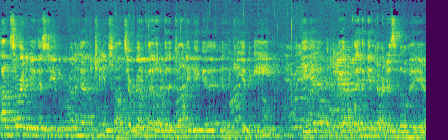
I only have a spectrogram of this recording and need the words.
I'm sorry to do this to you, but we're going to have to change songs here. We're going to play a little bit of Johnny B. Goode in the key of E. Yeah, we got to play the guitar just a little bit here.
